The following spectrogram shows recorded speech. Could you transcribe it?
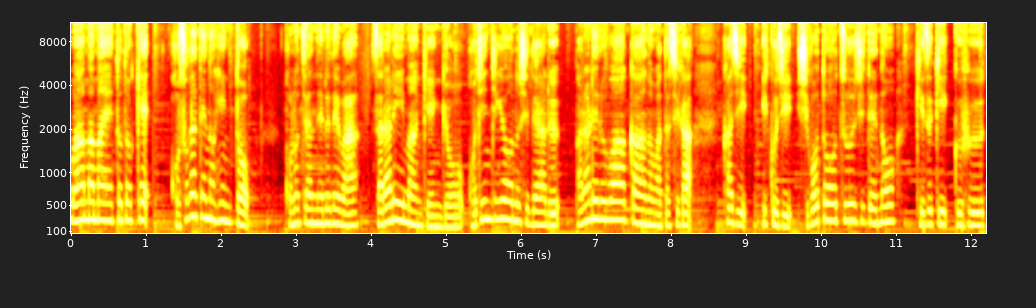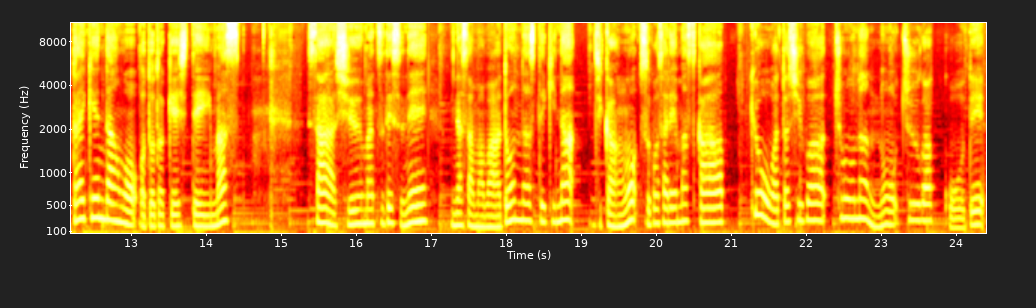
ワーママへ届け子育てのヒント。このチャンネルではサラリーマン兼業個人事業主であるパラレルワーカーの私が家事育児仕事を通じての気づき工夫体験談をお届けしています。さあ週末ですね。皆様はどんな素敵な時間を過ごされますか？今日私は長男の中学校で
